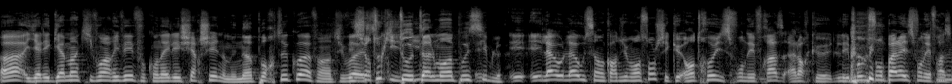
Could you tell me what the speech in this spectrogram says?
Ah, il y a les gamins qui vont arriver, il faut qu'on aille les chercher. Non mais n'importe quoi, enfin tu vois, surtout c'est totalement impossible. Et, et là où, là où c'est encore du mensonge, c'est qu'entre eux, ils se font des phrases, alors que les mômes sont pas là, ils se font des phrases.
